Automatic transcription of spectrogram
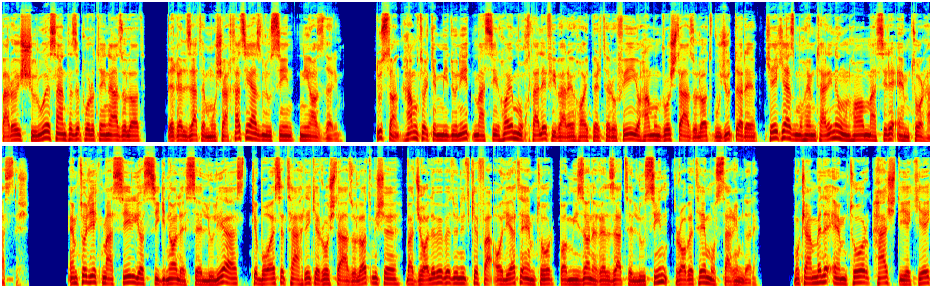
برای شروع سنتز پروتئین عضلات به غلظت مشخصی از لوسین نیاز داریم. دوستان همونطور که می‌دونید مسیرهای مختلفی برای هایپرتروفی یا همون رشد عضلات وجود داره که یکی از مهمترین اونها مسیر امتور هستش. mTOR یک مسیر یا سیگنال سلولی است که باعث تحریک رشد عضلات میشه و جالبه بدونید که فعالیت mTOR با میزان غلظت لوسین رابطه مستقیم داره. مکمل mTOR 811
